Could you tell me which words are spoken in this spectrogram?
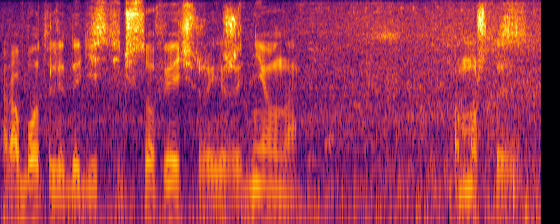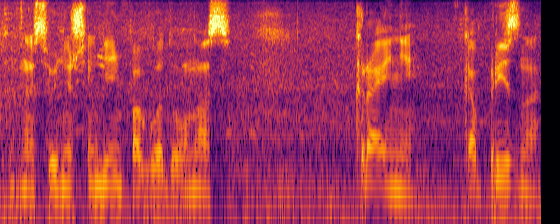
Работали до 10 часов вечера ежедневно. Потому что на сегодняшний день погода у нас крайне капризна.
